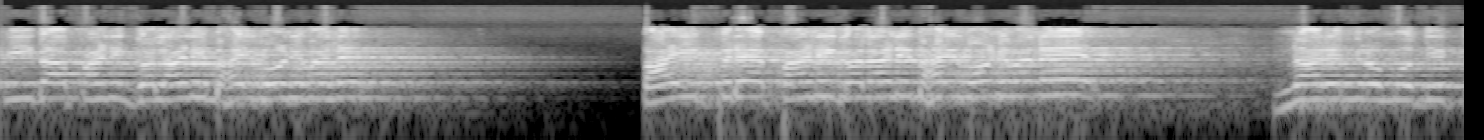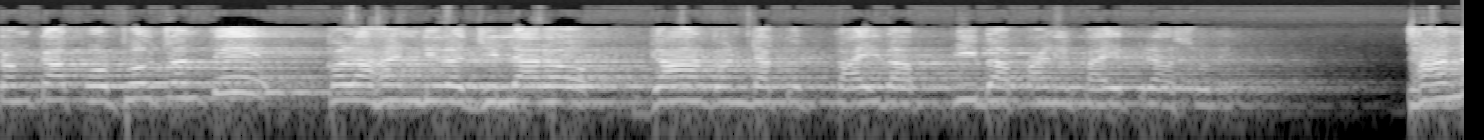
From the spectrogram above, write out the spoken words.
पीवा पा गला भाई भौणी मैंने पाइप्रे पा गला भाई भौणी मैंने नरेन्द्र मोदी टंका पठाऊं कलाहां जिलार गांव गंडा को पाइबा पीवा पाइप पाइप्रे आसुनी धान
